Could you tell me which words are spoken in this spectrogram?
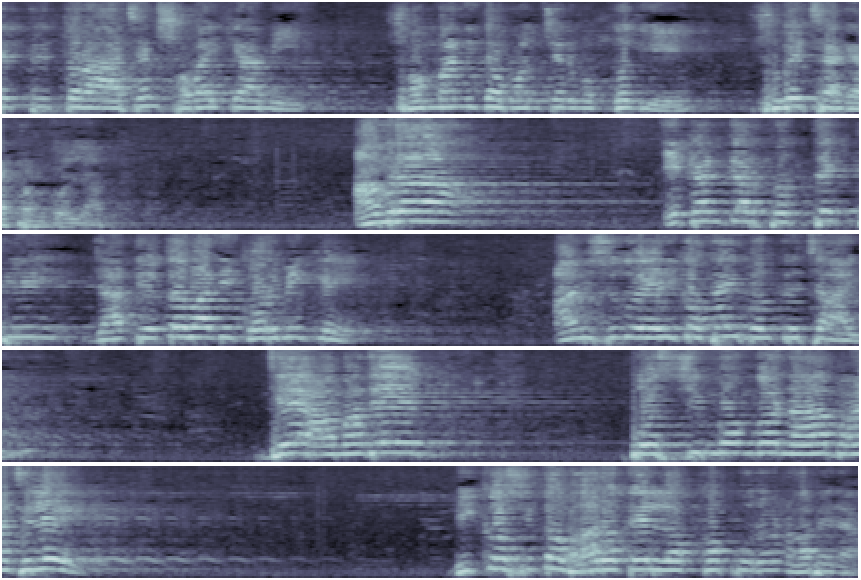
নেতৃত্বরা আছেন। সবাইকে আমি সম্মানিত মঞ্চের মধ্য দিয়ে শুভেচ্ছা জ্ঞাপন করলাম। আমরা এখানকার প্রত্যেকটি জাতীয়তাবাদী কর্মীকে আমি শুধু এই কথাই বলতে চাই যে আমাদের পশ্চিমবঙ্গ না বাঁচলে বিকশিত ভারতের লক্ষ্য পূরণ হবে না।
